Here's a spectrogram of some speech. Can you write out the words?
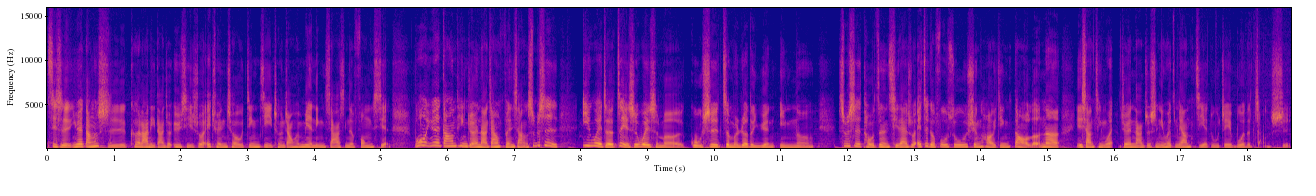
其实因为当时克拉里达就预期说，哎，全球经济成长会面临下行的风险。不过因为刚刚听 Joanna 这样分享，是不是意味着这也是为什么股市这么热的原因呢？是不是投资人期待说，哎，这个复苏讯号已经到了？那也想请问觉得哪就是你会怎么样解读这一波的涨势？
